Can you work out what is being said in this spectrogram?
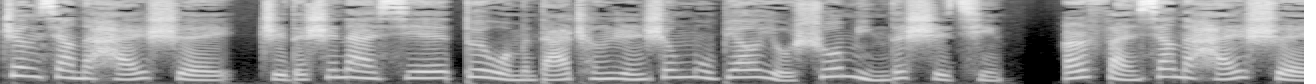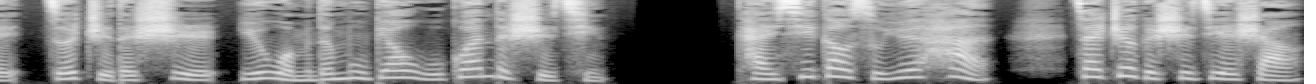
正向的海水指的是那些对我们达成人生目标有说明的事情，而反向的海水则指的是与我们的目标无关的事情。凯西告诉约翰，在这个世界上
